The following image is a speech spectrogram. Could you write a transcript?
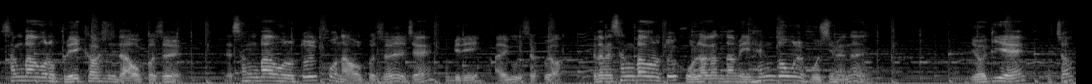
상방으로 breakout이 나올 것을 네, 상방으로 뚫고 나올 것을 이제 미리 알고 있었고요. 그 다음에 상방으로 뚫고 올라간 다음에 이 행동을 보시면은 여기에 그쵸?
